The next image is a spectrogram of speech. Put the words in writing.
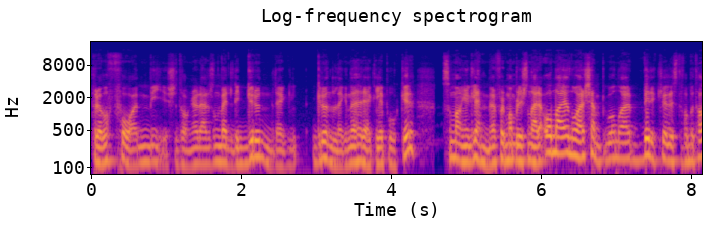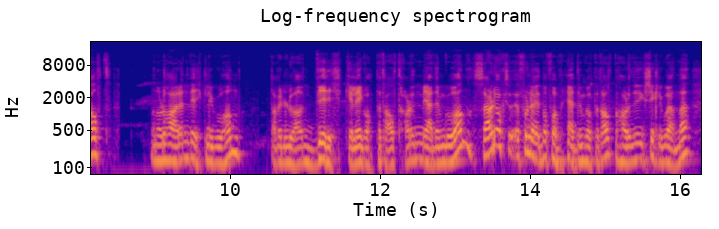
prøv å få inn mye skjetonger. Det er en sånn veldig grunnleggende regel i poker som mange glemmer. For man blir sånn her Å nei, nå er jeg kjempegod, nå har jeg virkelig lyst til å få betalt. Men når du har en virkelig god hånd, da vil du ha virkelig godt betalt. Har du en medium god hånd, så er du også fornøyd med å få medium godt betalt. Men har du de skikkelig gode hendene,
